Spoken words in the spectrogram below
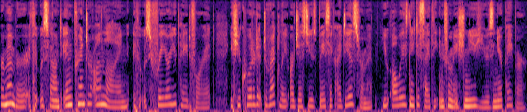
Remember, if it was found in print or online, if it was free or you paid for it, if you quoted it directly or just used basic ideas from it, you always need to cite the information you use in your paper.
